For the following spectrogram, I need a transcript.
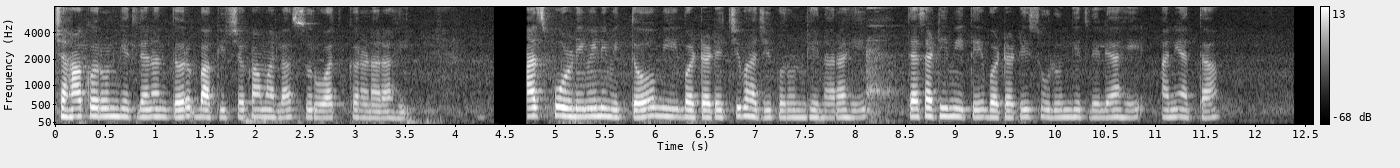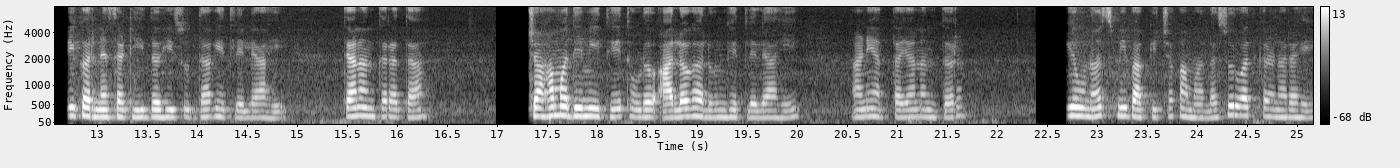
चहा करून घेतल्यानंतर बाकीच्या कामाला सुरुवात करणार आहे. आज पौर्णिमेनिमित्त मी बटाट्याची भाजी करून घेणार आहे. त्यासाठी मी इथे बटाटे सोलून घेतलेले आहे आणि आता करण्यासाठी दहीसुद्धा घेतलेले आहे. त्यानंतर आता चहामध्ये मी इथे थोडं आलं घालून घेतलेलं आहे. आणि आत्ता यानंतर येऊनच मी बाकीच्या कामाला सुरुवात करणार आहे.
